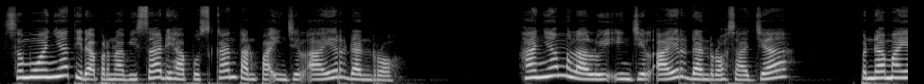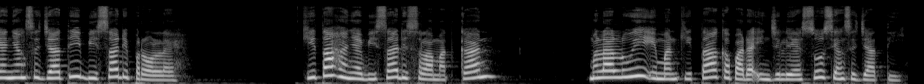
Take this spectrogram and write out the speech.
Semuanya tidak pernah bisa dihapuskan tanpa Injil air dan Roh. Hanya melalui Injil air dan Roh saja, pendamaian yang sejati bisa diperoleh. Kita hanya bisa diselamatkan melalui iman kita kepada Injil Yesus yang sejati.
